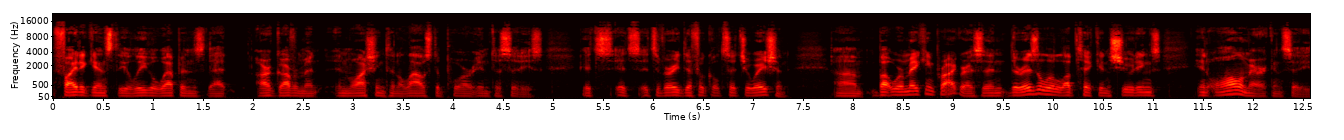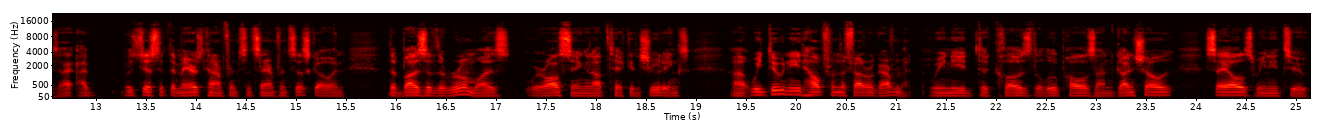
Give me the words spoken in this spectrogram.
fight against the illegal weapons that our government in Washington allows to pour into cities? It's it's it's a very difficult situation. Um, but we're making progress, and there is a little uptick in shootings in all American cities. I, I, was just at the mayor's conference in San Francisco, and the buzz of the room was we're all seeing an uptick in shootings. Uh, we do need help from the federal government. We need to close the loopholes on gun show sales. We need to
